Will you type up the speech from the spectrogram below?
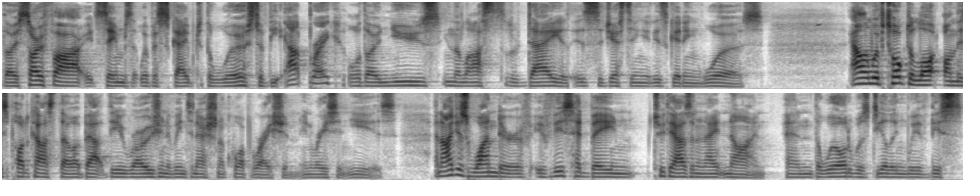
Though so far it seems that we've escaped the worst of the outbreak, although news in the last sort of day is suggesting it is getting worse. Alan, we've talked a lot on this podcast though about the erosion of international cooperation in recent years. And I just wonder if, if this had been 2008 9 and the world was dealing with this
